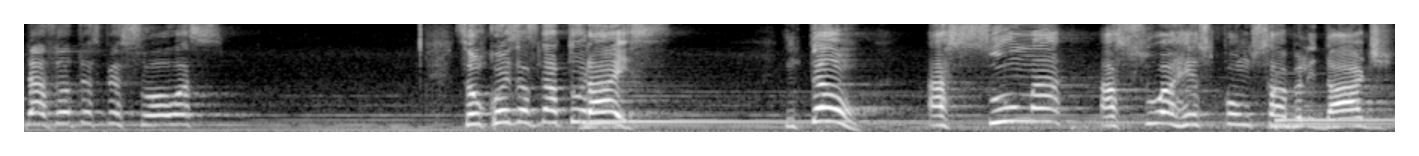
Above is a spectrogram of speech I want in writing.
das outras pessoas. São coisas naturais. Então, assuma a sua responsabilidade.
